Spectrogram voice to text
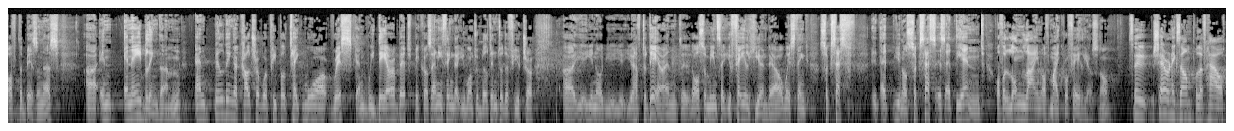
of the business, uh, in enabling them and building a culture where people take more risk and we dare a bit because anything that you want to build into the future uh, you, you, know, you, you, have to dare. And it also means that you fail here and there. I always think success, at, you know, success is at the end of a long line of micro failures, no? So share an example of how,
